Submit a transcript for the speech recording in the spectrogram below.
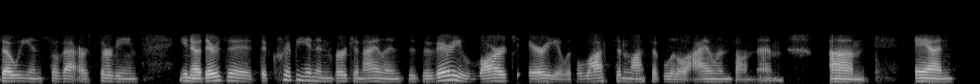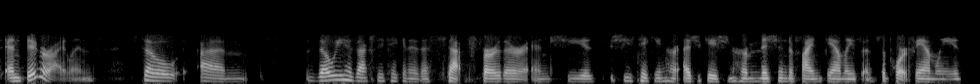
Zoe and Sylvette are serving. You know, there's a the Caribbean and Virgin Islands is a very large area with lots and lots of little islands on them, um, and and bigger islands. So um, Zoe has actually taken it a step further, and she is she's taking her education, her mission to find families and support families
